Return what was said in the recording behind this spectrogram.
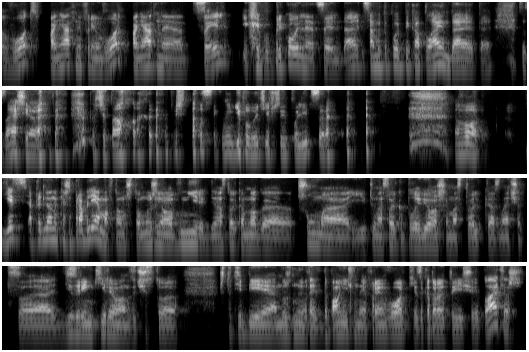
вот понятный фреймворк, понятная цель и как бы прикольная цель, да. Самый тупой pickup line, да, это, ты знаешь, я прочитал, прочитал все книги, получившие Пулитцера. вот. Есть определенная, конечно, проблема в том, что мы живем в мире, где настолько много шума, и ты настолько плывешь, и настолько, значит, э, дезориентирован зачастую, что тебе нужны вот эти дополнительные фреймворки, за которые ты еще и платишь,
